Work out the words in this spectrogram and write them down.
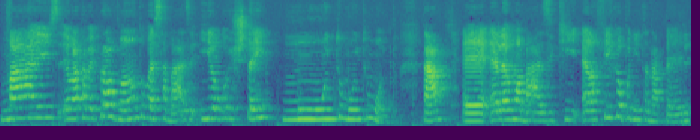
Mas eu acabei provando essa base e eu gostei muito, muito, muito tá? É, ela é uma base que ela fica bonita na pele.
